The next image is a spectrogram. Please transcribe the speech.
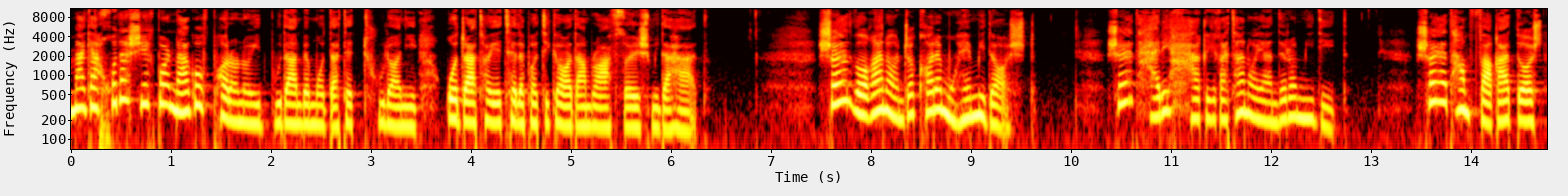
مگر خودش یک بار نگفت پارانوید بودن به مدت طولانی قدرت های تلپاتیک آدم را افزایش می دهد. شاید واقعا آنجا کار مهمی داشت. شاید هری حقیقتا آینده را می‌دید. شاید هم فقط داشت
